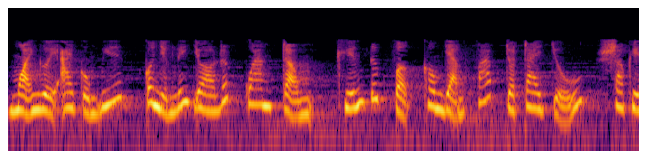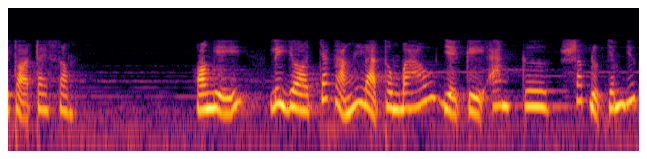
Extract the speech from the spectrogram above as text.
Mọi người ai cũng biết có những lý do rất quan trọng khiến Đức Phật không giảng Pháp cho trai chủ sau khi thọ trai xong. Họ nghĩ lý do chắc hẳn là thông báo về kỳ an cư sắp được chấm dứt.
